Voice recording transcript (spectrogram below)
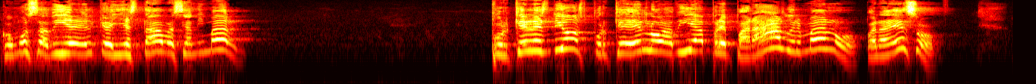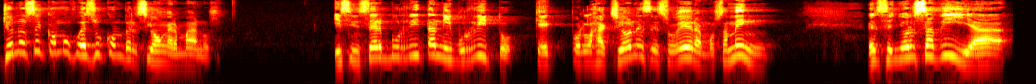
¿Cómo sabía él que ahí estaba ese animal? Porque él es Dios, porque él lo había preparado, hermano, para eso. Yo no sé cómo fue su conversión, hermanos. Y sin ser burrita ni burrito, que por las acciones eso éramos, amén. El Señor sabía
